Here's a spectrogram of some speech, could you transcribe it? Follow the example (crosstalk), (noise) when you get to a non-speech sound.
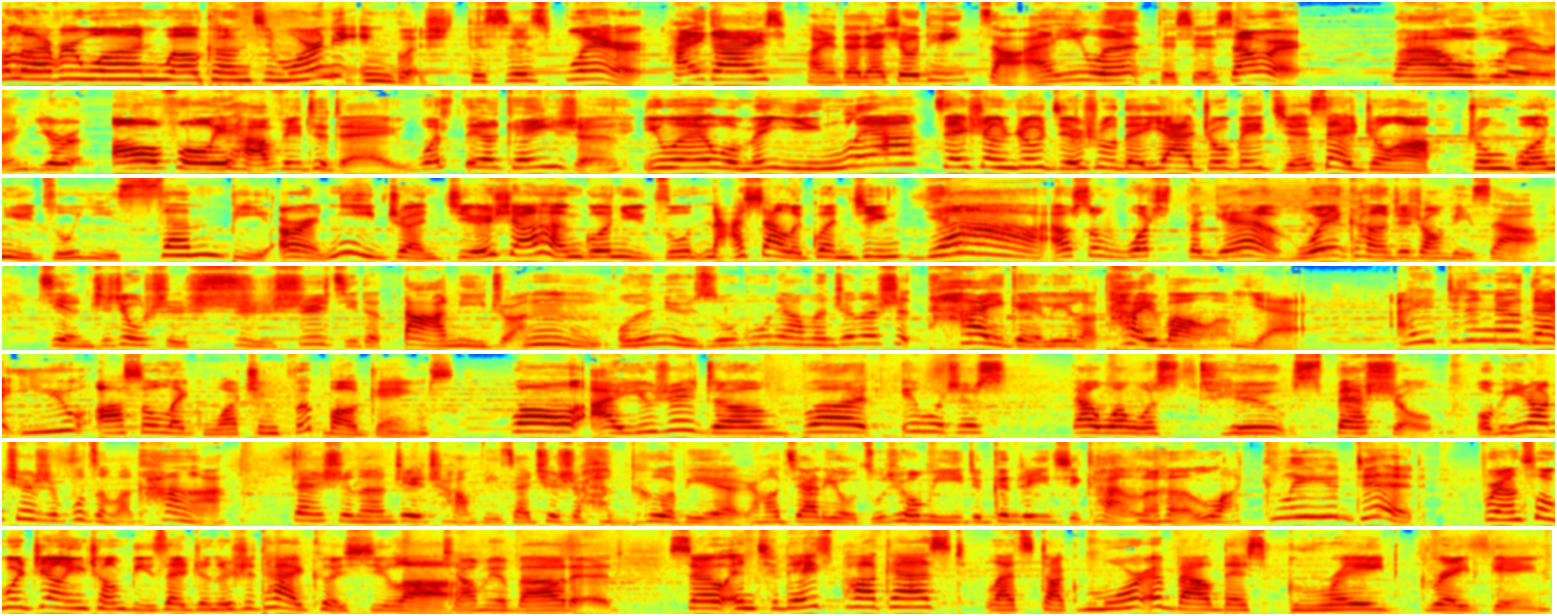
Hello everyone, welcome to Morning English. This is Blair. Hi guys，欢迎大家收听早安英文。This is Summer. Wow, Blair, you're awfully happy today. What's the occasion? 因为我们赢了呀！在上周结束的亚洲杯决赛中啊，中国女足以三比二逆转绝杀韩国女足，拿下了冠军。Yeah, I also watched the game. 我也看了这场比赛啊，简直就是史诗级的大逆转。嗯，我们女足姑娘们真的是太给力了，太棒了。Yeah. I didn't know that you also like watching football games. Well, I usually don't, but it was just that one was too special. 我平常确实不怎么看啊，但是呢，这场比赛确实很特别，然后家里有足球迷就跟着一起看了。 Luckily (laughs) you did. 不然错过这样一场比赛真的是太可惜了。 Tell me about it. So in today's podcast, let's talk more about this great, great game.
